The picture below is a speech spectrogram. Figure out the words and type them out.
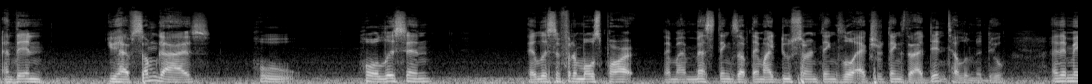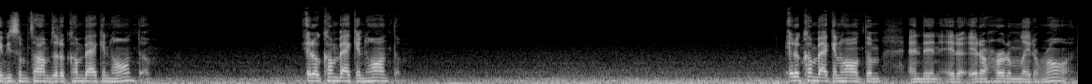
And then you have some guys who who'll listen. They listen for the most part. They might mess things up. They might do certain things, little extra things that I didn't tell them to do. And then maybe sometimes it'll come back and haunt them. It'll come back and haunt them. It'll come back and haunt them and then it'll, it'll hurt them later on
